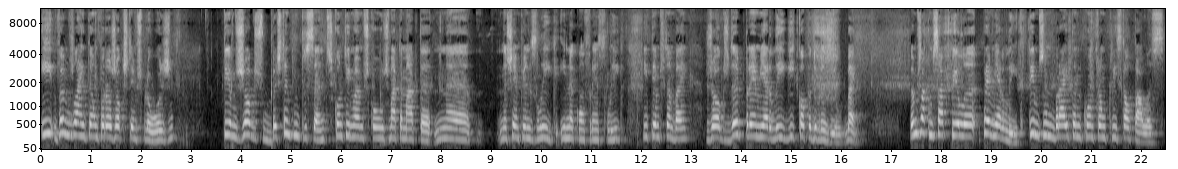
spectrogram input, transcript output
E vamos lá então para os jogos que temos para hoje. Temos jogos bastante interessantes. Continuamos com os mata-mata na, na Champions League e na Conference League. E temos também jogos da Premier League e Copa do Brasil. Bem, vamos lá começar pela Premier League. Temos um Brighton contra um Crystal Palace.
